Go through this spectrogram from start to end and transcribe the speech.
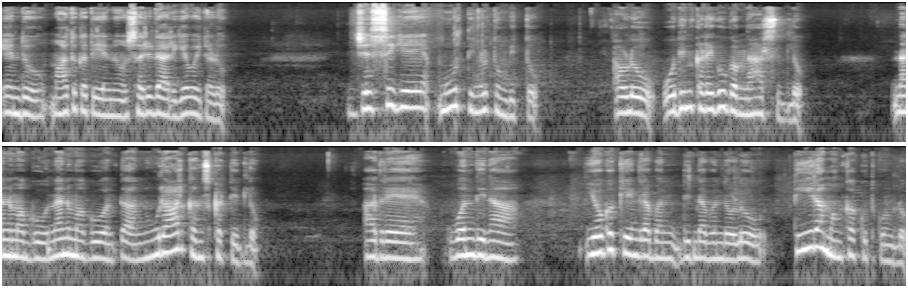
ಎಂದು ಮಾತುಕತೆಯನ್ನು ಸರಿದಾರಿಗೆ ಒಯ್ದಳು. ಜೆಸ್ಸಿಗೆ ಮೂರು ತಿಂಗಳು ತುಂಬಿತ್ತು. ಅವಳು ಓದಿನ ಕಡೆಗೂ ಗಮನ ಹರಿಸಿದ್ಲು. ನನ್ನ ಮಗು ನನ್ನ ಮಗು ಅಂತ ನೂರಾರು ಕನಸು ಕಟ್ಟಿದ್ಲು. ಆದರೆ ಒಂದಿನ ಯೋಗ ಕೇಂದ್ರ ಬಂದಿಂದ ಬಂದವಳು ತೀರಾ ಮಂಕ ಕೂತ್ಕೊಂಡ್ಳು.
